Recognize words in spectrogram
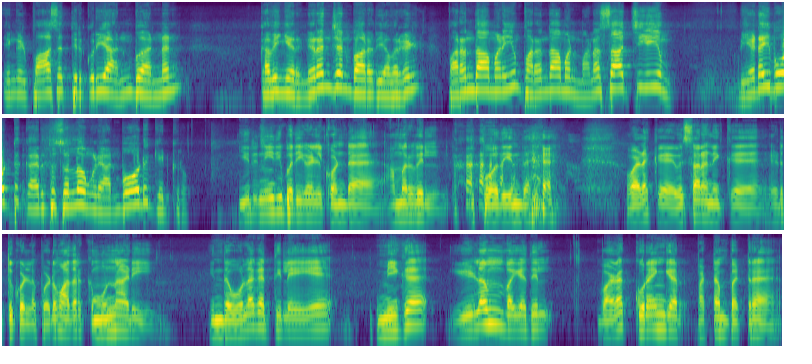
எங்கள் பாசத்திற்குரிய அன்பு அண்ணன் கவிஞர் நிரஞ்சன் பாரதி அவர்கள் பரந்தாமனையும் பரந்தாமன் மனசாட்சியையும் எடை போட்டு கருத்து சொல்ல உங்களை அன்போடு கேட்கிறோம். இரு நீதிபதிகள் கொண்ட அமர்வில் இப்போது இந்த வழக்கு விசாரணைக்கு எடுத்துக்கொள்ளப்படும் அதற்கு முன்னாடி இந்த உலகத்திலேயே மிக இளம் வயதில் வழக்குரைஞர் பட்டம் பெற்ற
